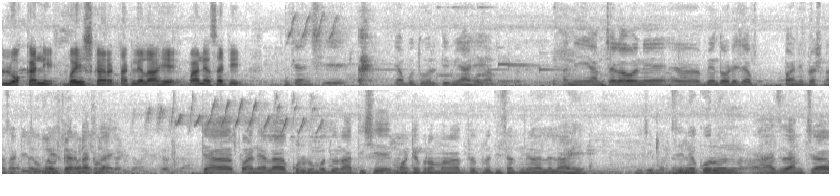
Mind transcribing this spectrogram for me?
लोकांनी बहिष्कार टाकलेला आहे पाण्यासाठी. पंच्याऐंशी या बूथवरती मी आहे. आणि आमच्या गावाने बेंदवाड्याच्या पाणी प्रश्नासाठी जो बहिष्कार टाकला आहे त्या पाण्याला कुर्डूमधून अतिशय मोठ्या प्रमाणात प्रतिसाद मिळालेला आहे. जेणेकरून आज आमच्या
